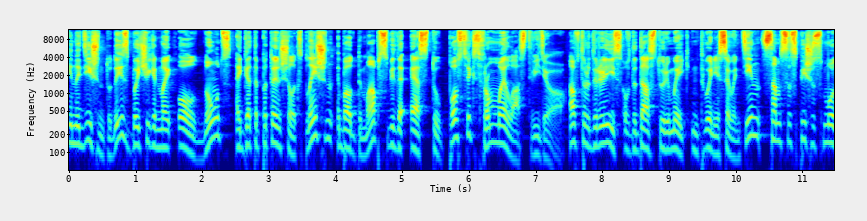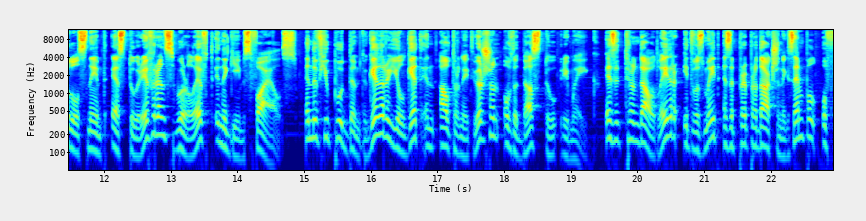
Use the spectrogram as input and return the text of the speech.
In addition to this, by checking my old notes, I got a potential explanation about the maps with the S2 postfix from my last video. After the release of the Dust 2 remake in 2017, some suspicious models named S2 reference were left in the game's files. And if you put them together, you'll get an alternate version of the Dust 2 remake. As it turned out later, it was made as a pre-production example of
